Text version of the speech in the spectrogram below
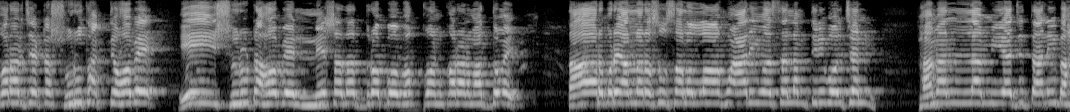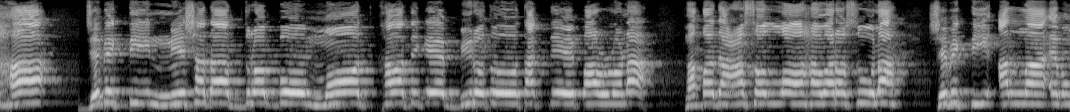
করার যে একটা শুরু থাকতে হবে, এই শুরুটা হবে নেশাদার দ্রব্য ভক্ষণ করার মাধ্যমে। তারপরে আল্লাহ রসুল সাল্লাল্লাহু আলাইহি ওয়াসাল্লাম তিনি বলছেন ফামাল্লাম ইয়াজতানিবহা যে ব্যক্তি নেশাদার দ্রব্য, মদ খাওয়া থেকে বিরত থাকতে পারল না, ফাকাদ আসাল্লাহ ওয়া রাসূলাহ, সে ব্যক্তি আল্লাহ এবং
